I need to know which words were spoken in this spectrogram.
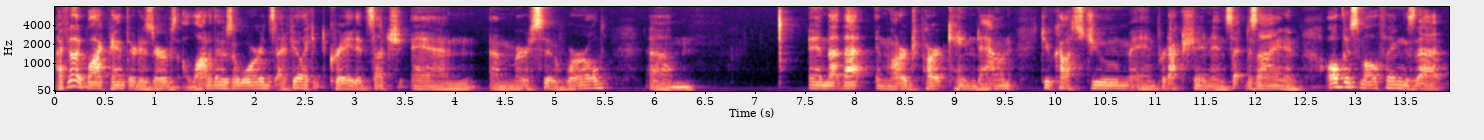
I feel like Black Panther deserves a lot of those awards. I feel like it created such an immersive world. Um, and that that in large part came down to costume and production and set design and all the small things that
